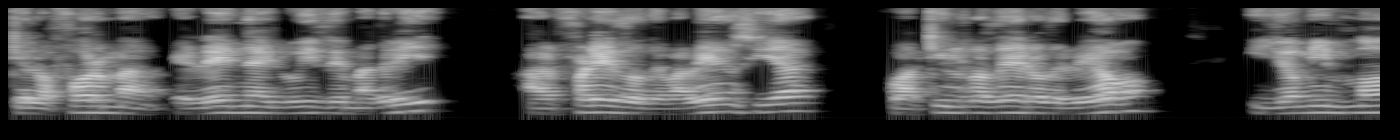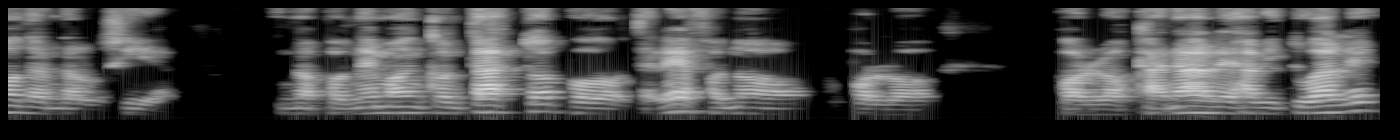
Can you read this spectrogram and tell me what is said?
que lo forman Elena y Luis de Madrid, Alfredo de Valencia, Joaquín Rodero de León y yo mismo de Andalucía. Nos ponemos en contacto por teléfono, por los, canales habituales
